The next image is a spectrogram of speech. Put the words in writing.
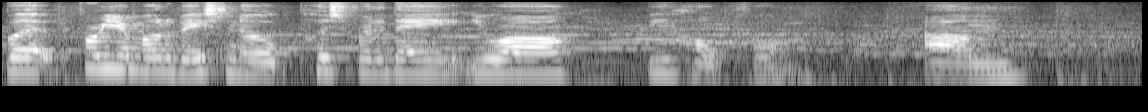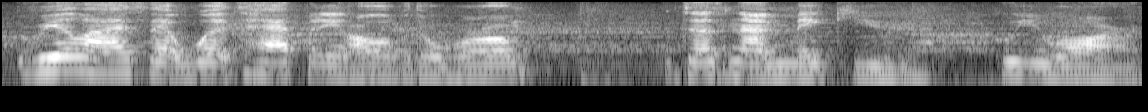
but for your motivational push for the day, you all be hopeful. Um, realize that what's happening all over the world does not make you who you are.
